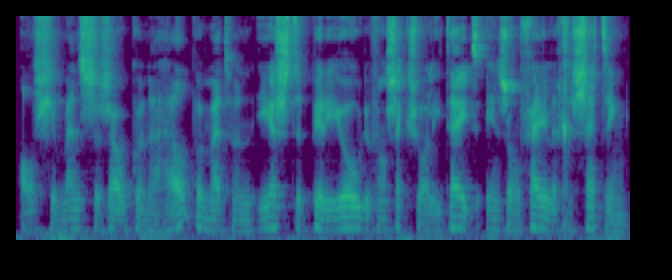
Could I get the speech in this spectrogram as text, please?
als je mensen zou kunnen helpen met hun eerste periode van seksualiteit in zo'n veilige setting,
